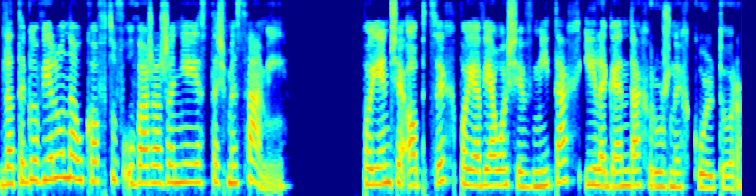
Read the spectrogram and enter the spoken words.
Dlatego wielu naukowców uważa, że nie jesteśmy sami. Pojęcie obcych pojawiało się w mitach i legendach różnych kultur.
